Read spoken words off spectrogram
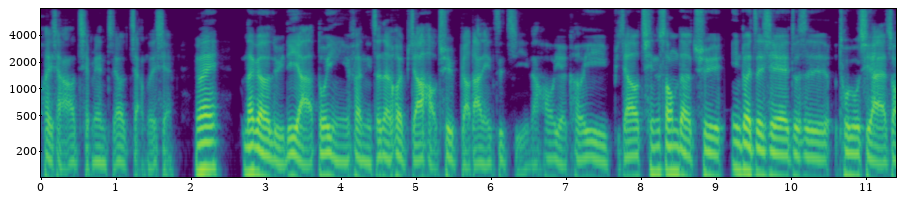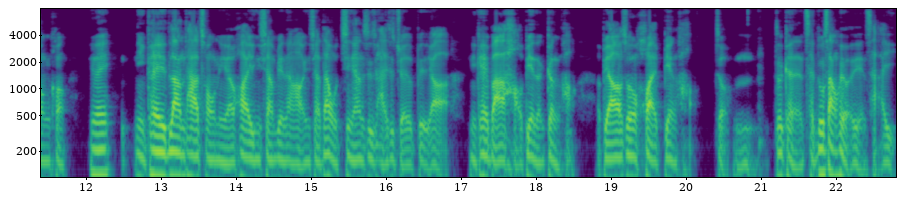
会想要前面只有讲这些？因为那个履历啊，多印一份，你真的会比较好去表达你自己，然后也可以比较轻松的去应对这些就是突如其来的状况。因为你可以让他从你的坏印象变成好印象，但我尽量是还是觉得比较，你可以把好变得更好，不要说坏变好，就嗯，这可能程度上会有一点差异。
